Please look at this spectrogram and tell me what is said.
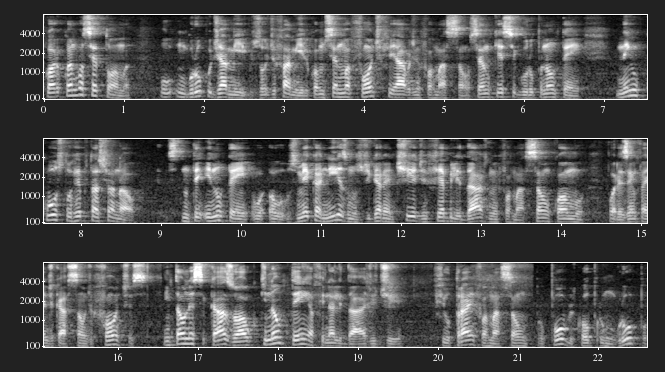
Agora, quando você toma um grupo de amigos ou de família como sendo uma fonte fiável de informação, sendo que esse grupo não tem nenhum custo reputacional não tem, e não tem os mecanismos de garantia de fiabilidade na informação, como, por exemplo, a indicação de fontes, então, nesse caso, algo que não tem a finalidade de filtrar informação para o público ou para um grupo,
